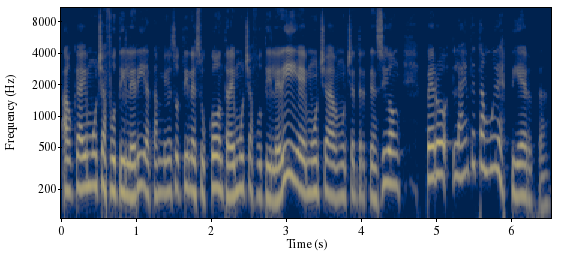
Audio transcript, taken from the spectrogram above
aunque hay mucha futilería, también eso tiene su contra, hay mucha futilería, hay mucha, mucha entretención, pero la gente está muy despierta,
